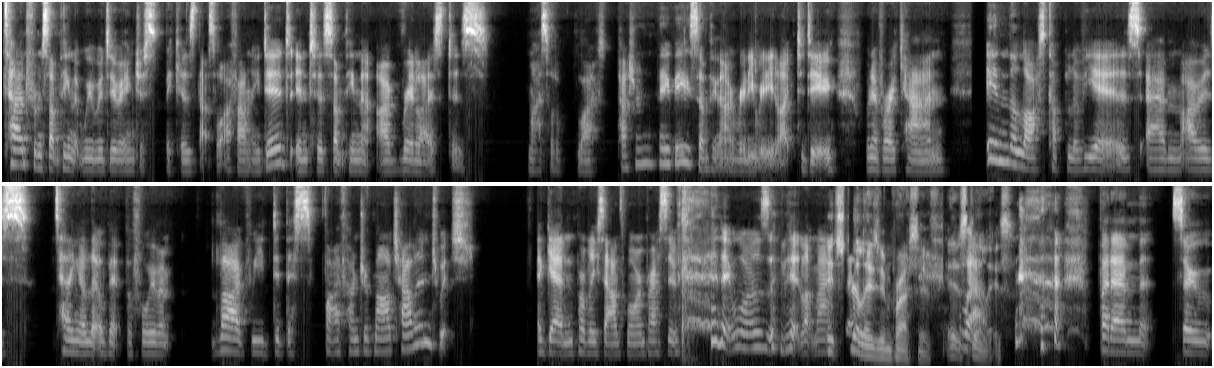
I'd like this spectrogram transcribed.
turned from something that we were doing just because that's what our family did into something that I've realized is my sort of life passion, maybe something that I really, really like to do whenever I can. In the last couple of years, um, I was telling you a little bit before we went live, we did this 500 mile challenge, which again probably sounds more impressive than it was. A bit like my. It still is impressive. It well, still is. but um, so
